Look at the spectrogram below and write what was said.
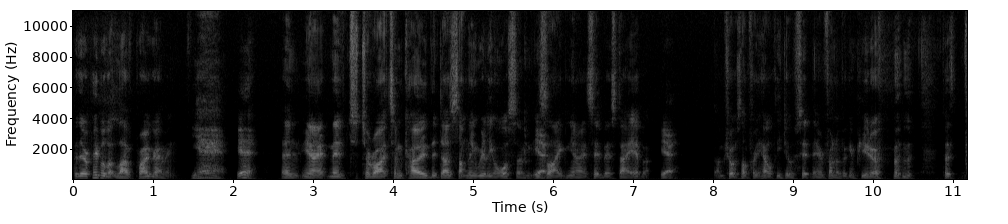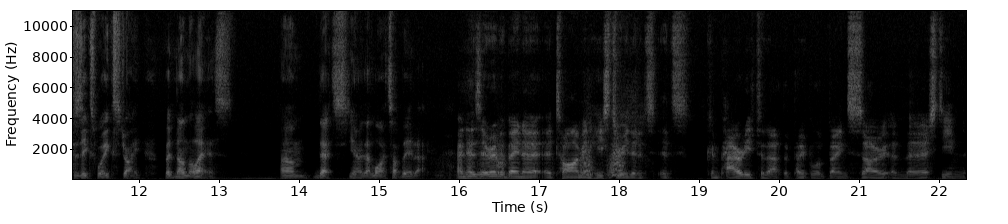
but there are people that love programming Yeah, yeah, and you know to, to write some code that does something really awesome Yeah. is like you know it's their best day ever yeah. i'm sure it's not very healthy to sit there in front of a computer for, for, for six weeks straight but nonetheless um, that's you know that lights up their day And has there ever been a, a time in history that it's it's comparative to that that people have been so immersed in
